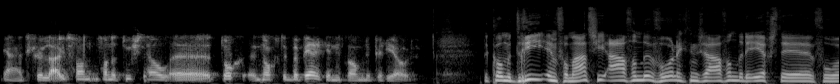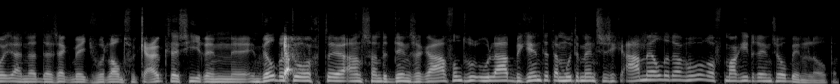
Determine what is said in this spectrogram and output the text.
ja, het geluid van, van het toestel toch nog te beperken in de komende periode. Er komen drie informatieavonden, voorlichtingsavonden. De eerste voor, ja, dat is een beetje voor het land van Kuik. Dat is hier in, eh, in Wilbertoort ja. uh, aanstaande dinsdagavond. Hoe, hoe laat begint het en moeten mensen zich aanmelden daarvoor? Of mag iedereen zo binnenlopen?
